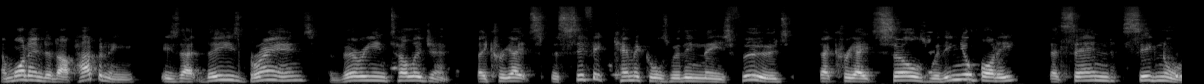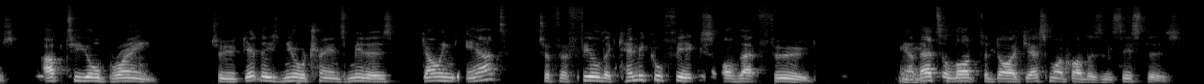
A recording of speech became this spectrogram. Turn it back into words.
And what ended up happening is that these brands are very intelligent. They create specific chemicals within these foods that create cells within your body that send signals up to your brain to get these neurotransmitters going out to fulfill the chemical fix of that food. Now, mm. that's a lot to digest, my brothers and sisters.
